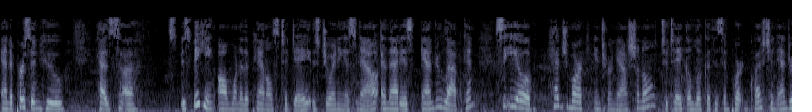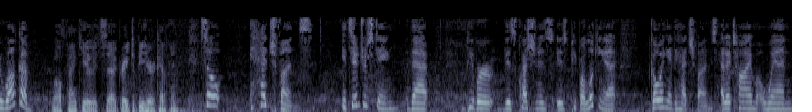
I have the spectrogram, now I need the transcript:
And a person who has uh, is speaking on one of the panels today is joining us now, and that is Andrew Lapkin, CEO of Hedgemark International, to take a look at this important question. Andrew, welcome. Well, thank you. It's uh, great to be here, Kathleen. So, hedge funds. It's interesting that people are, this question is, is people are looking at going into hedge funds at a time when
